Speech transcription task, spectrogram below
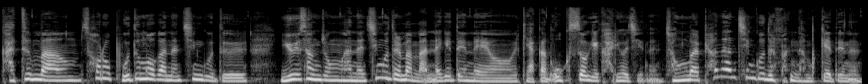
같은 마음 서로 보듬어가는 친구들 유유상종하는 친구들만 만나게 되네요. 이렇게 약간 옥석이 가려지는 정말 편한 친구들만 남게 되는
